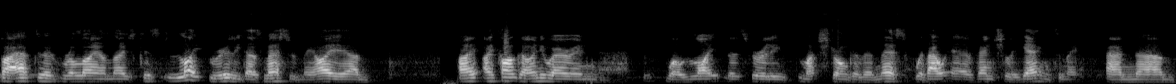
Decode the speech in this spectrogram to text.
but I have to rely on those because light really does mess with me. I um, I, I can't go anywhere in well light that's really much stronger than this without it eventually getting to me. And um,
